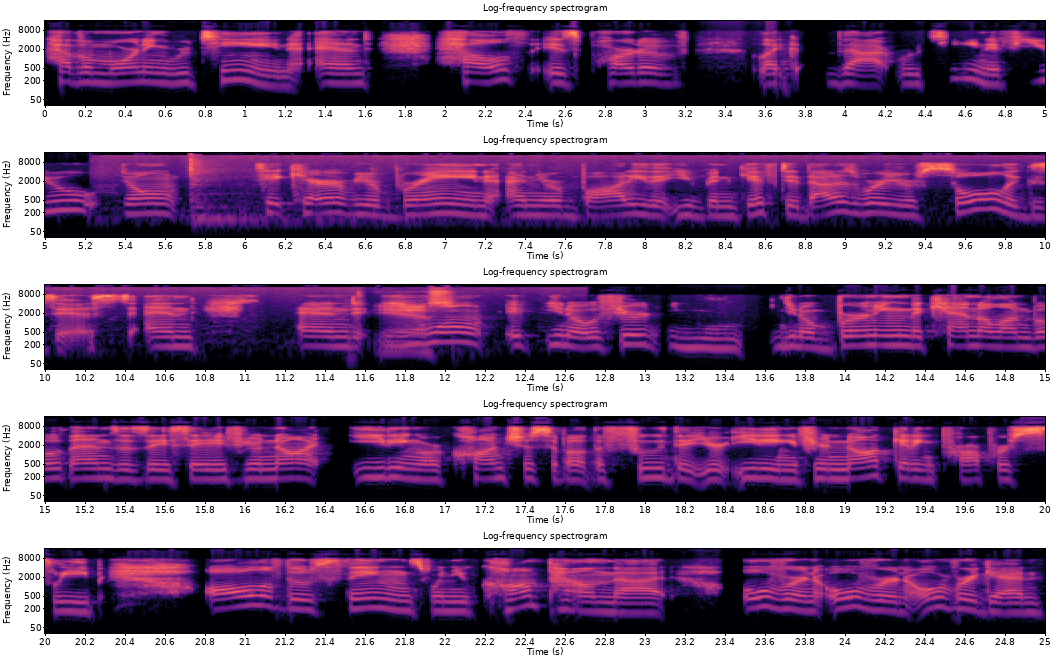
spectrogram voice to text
have a morning routine and health is part of like that routine. If you don't take care of your brain and your body that you've been gifted, that is where your soul exists. And and yes. you won't if you know if you're you know burning the candle on both ends as they say if you're not eating or conscious about the food that you're eating if you're not getting proper sleep all of those things when you compound that over and over and over again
